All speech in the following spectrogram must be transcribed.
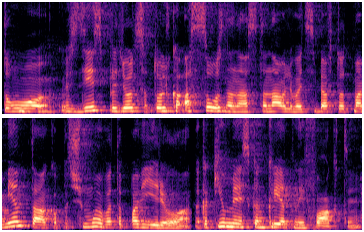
то здесь придется только осознанно останавливать себя в тот момент, так, а почему я в это поверила? А какие у меня есть конкретные факты?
